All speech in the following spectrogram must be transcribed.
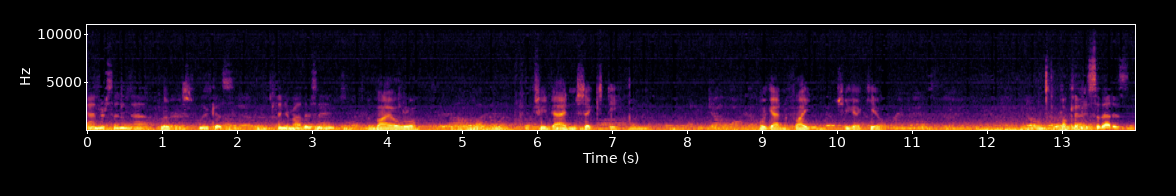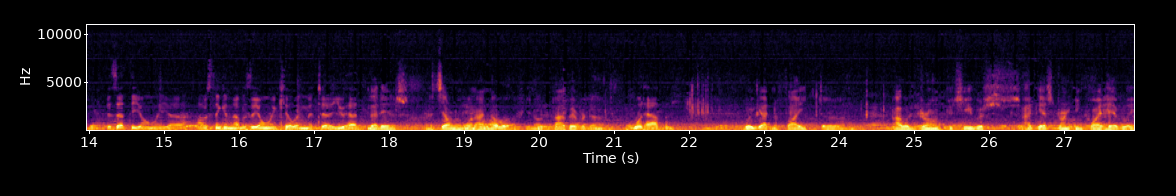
Anderson uh, Lucas, Lucas. And your mother's name? Viola. She died in 60 when we got in a fight and she got killed. Okay, so that is is that the only? Uh, I was thinking that was the only killing that uh, you had. That is. That's the only one I know of, you know, that I've ever done. What happened? We got in a fight. Uh, I was drunk and she was, I guess, drinking quite heavily.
